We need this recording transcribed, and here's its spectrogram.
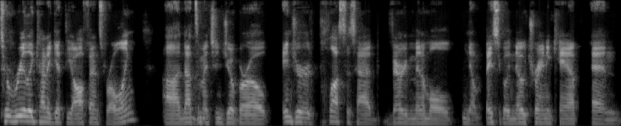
to really kind of get the offense rolling. Uh, not mm-hmm. to mention Joe Burrow injured, plus has had very minimal, you know, basically no training camp and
